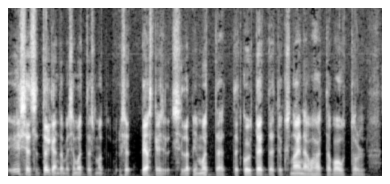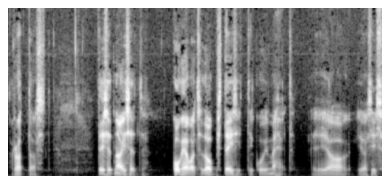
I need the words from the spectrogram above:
lihtsalt see tõlgendamise mõttes ma lihtsalt peast käis läbi mõte, et, et kujuta ette, et üks naine vahetab autol ratast. teised naised kogevad seda hoopis teisiti kui mehed ja, ja siis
